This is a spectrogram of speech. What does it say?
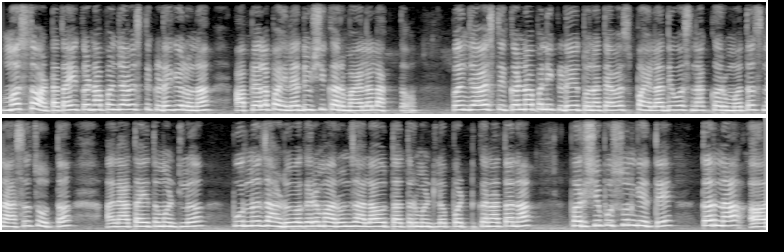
मस्त वाटतं. आता इकडनं आपण ज्यावेळेस तिकडे गेलो ना आपल्याला पहिल्या दिवशी करमायला लागतं. पण ज्यावेळेस तिकडनं आपण इकडे येतो ना त्यावेळेस पहिला दिवस ना करमतच ना असंच होतं. आणि आता इथं म्हटलं पूर्ण झाडू वगैरे मारून झाला होता तर म्हटलं पटकन आता ना फरशी पुसून घेते. तर ना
